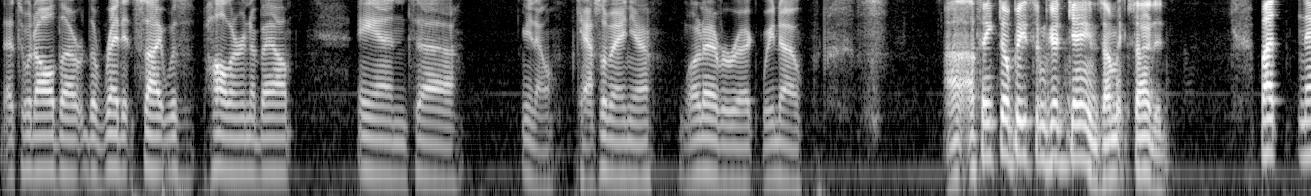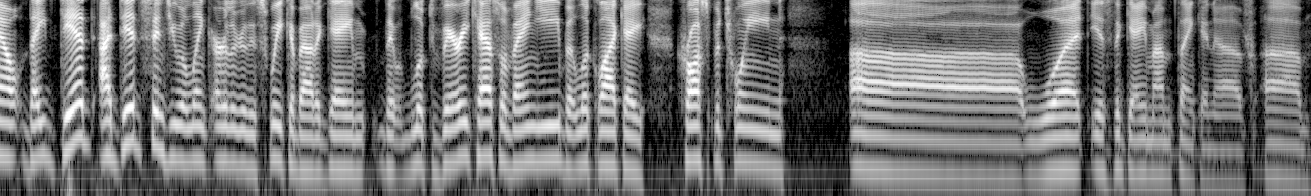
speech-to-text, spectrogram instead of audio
that's what all the the Reddit site was hollering about, and uh, you know, Castlevania, whatever, Rick. We know. I, I think there'll be some good games. I'm excited. But now they did. I did send you a link earlier this week about a game that looked very Castlevania, but looked like a cross between. Uh, what is the game I'm thinking of? Um,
